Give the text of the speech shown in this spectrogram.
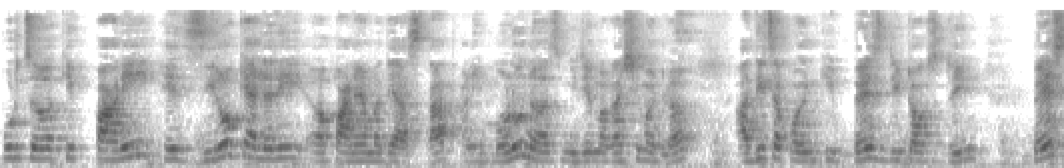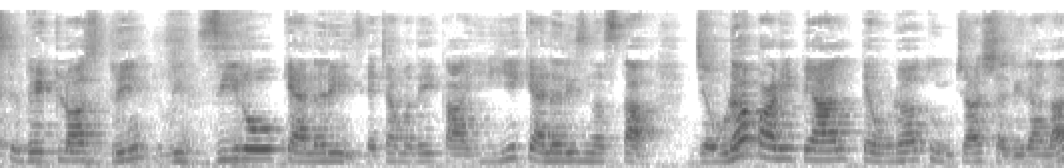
पुढचं की पाणी हे झिरो कॅलरी पाण्यामध्ये असतात. आणि म्हणूनच मी जे मगाशी म्हणलं आधीचा पॉईंट की best detox drink best weight loss drink with zero calories याच्यामध्ये काहीही कॅलरीज नसतात. जेवढं पाणी प्याल तेवढं तुमच्या शरीराला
